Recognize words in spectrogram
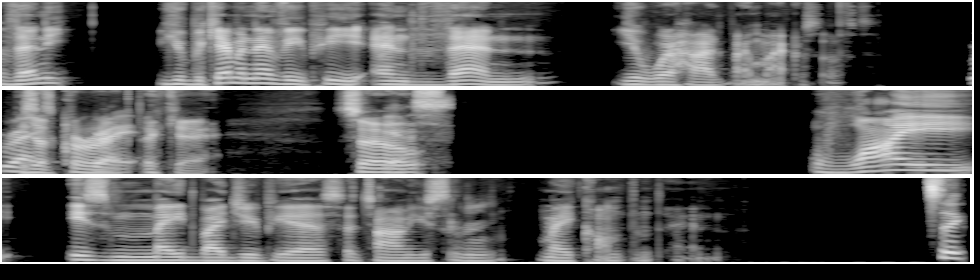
then you became an MVP, and then you were hired by Microsoft. Right. Is that correct? Right. Okay. So, yes. why is Made by GPS a channel you still make content in? It's a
